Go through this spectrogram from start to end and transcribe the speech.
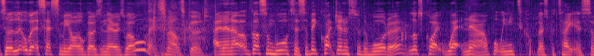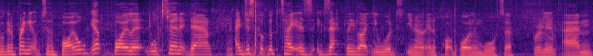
So a little bit of sesame oil goes in there as well. Oh, that smells good. And then I've got some water, so be quite generous with the water. It looks quite wet now, but we need to cook those potatoes. So we're going to bring it up to the boil. Yep. Boil it, we'll turn it down, and just cook the potatoes exactly like you would, you know, in a pot of boiling water. Brilliant. Um,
